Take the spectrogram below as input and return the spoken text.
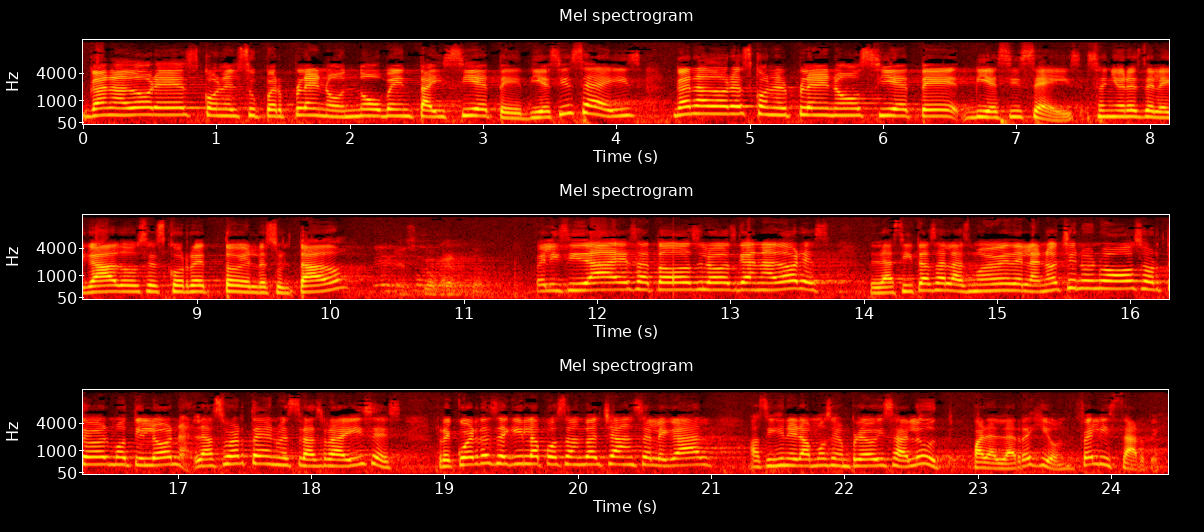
Ganadores con el superpleno 97-16, ganadores con el pleno 7-16. Señores delegados, ¿es correcto el resultado? Es correcto. Felicidades a todos los ganadores. Las citas a las 9 de la noche en un nuevo sorteo del Motilón, la suerte de nuestras raíces. Recuerde seguir apostando al chance legal, así generamos empleo y salud para la región. Feliz tarde.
